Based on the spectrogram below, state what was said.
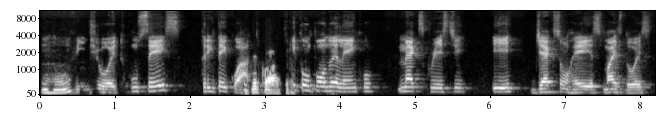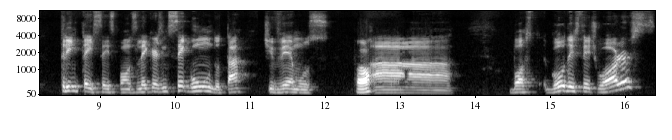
Uhum. 28 com 6, 34. 34. E compondo o elenco, Max Christie e Jackson Reyes, mais dois, 36 pontos. Lakers em segundo, tá? tivemos oh. a Boston, Golden State Warriors,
